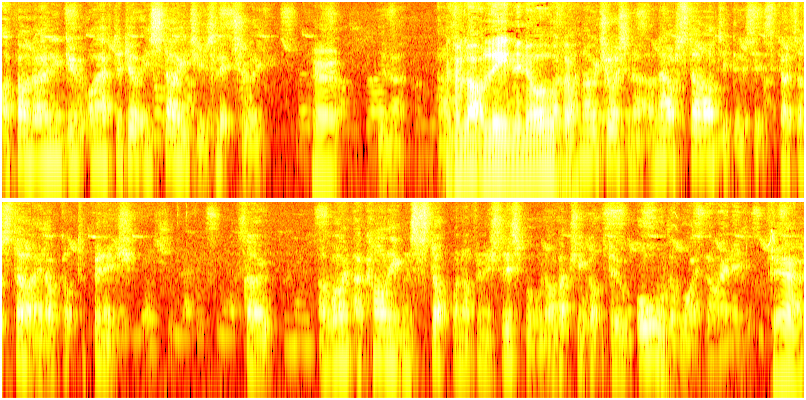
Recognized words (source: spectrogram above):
I find I only do, I have to do it in stages, literally. Yeah. You know. There's a lot of leaning over. I've got no choice in that. I now started this. It's because I started. I've got to finish. So I won't. I can't even stop when I finish this board. I've actually got to do all the white lining, Yeah,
